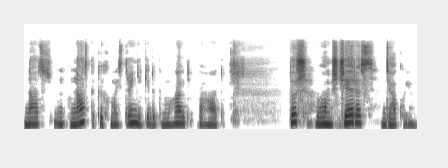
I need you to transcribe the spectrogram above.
нас, нас таких майстринь, які допомагають багато. Тож вам ще раз дякую.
